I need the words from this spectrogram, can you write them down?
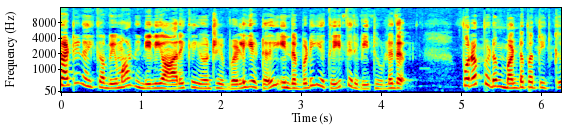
கட்டுநாயக்கா விமான நிலைய அறிக்கை ஒன்றை வெளியிட்டு இந்த விடயத்தை தெரிவித்துள்ளது. புறப்படும் மண்டபத்திற்கு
